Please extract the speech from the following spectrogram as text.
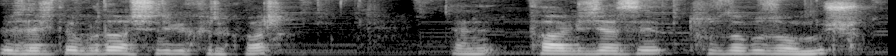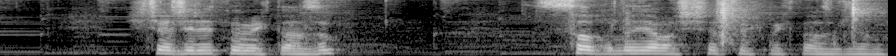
Özellikle burada aşırı bir kırık var. Yani tabiri caizse tuzla buz olmuş. Hiç acele etmemek lazım. Sabırla yavaşça sökmek lazım canım.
